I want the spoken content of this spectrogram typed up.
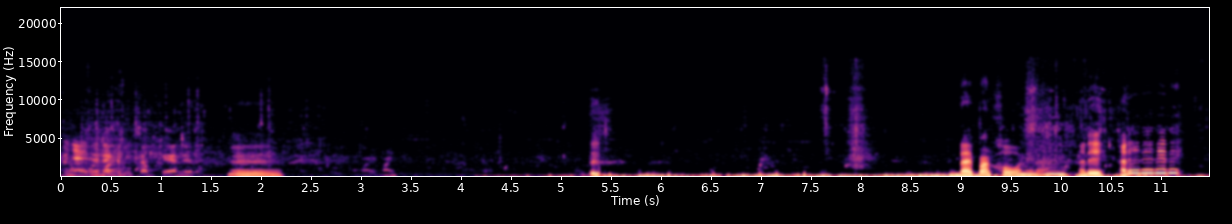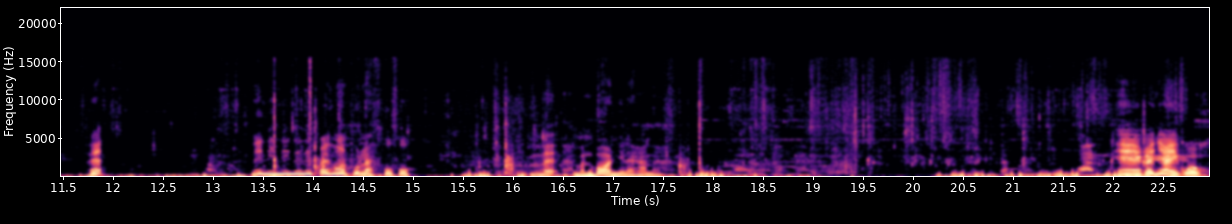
ตัวใหญ่จะได้เป็นซับแกนเลยเออไว้ไม่ได้ปลาขอนี่นะฮะเด้ฮะเด้เด้เด้เด้เพชรนี่นี่นี่นี่ไปหอดพูดละฟูฟูนั่นแหละมันบ่อนอยู่ในหันนะ วัน แฮก็ใหญ่กว่าค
